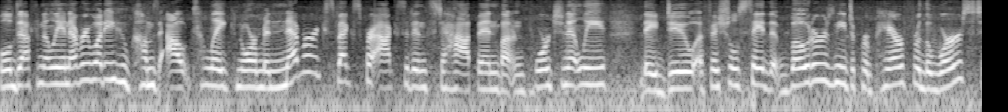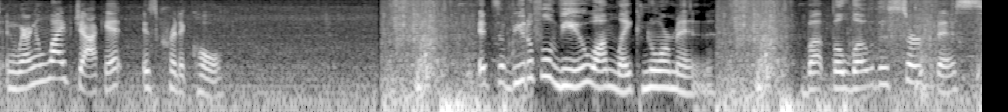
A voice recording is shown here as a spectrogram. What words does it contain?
Well, definitely. And everybody who comes out to Lake Norman never expects for accidents to happen, but unfortunately, they do. Officials say that boaters need to prepare for the worst, and wearing a life jacket is critical. It's a beautiful view on Lake Norman, but below the surface,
